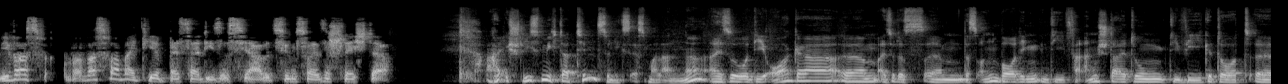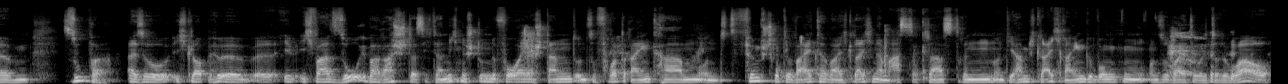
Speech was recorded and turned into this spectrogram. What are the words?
wie war's, was war bei dir besser dieses Jahr, beziehungsweise schlechter? Ah, ich schließe mich da Tim zunächst erstmal an. Ne? Also die Orga, ähm, also das, ähm, das Onboarding, die Veranstaltung, die Wege dort, ähm, super. Also ich glaube, äh, ich war so überrascht, dass ich da nicht eine Stunde vorher stand und sofort reinkam und fünf Schritte weiter war ich gleich in der Masterclass drin und die haben mich gleich reingewunken und so weiter. Und ich dachte, wow.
